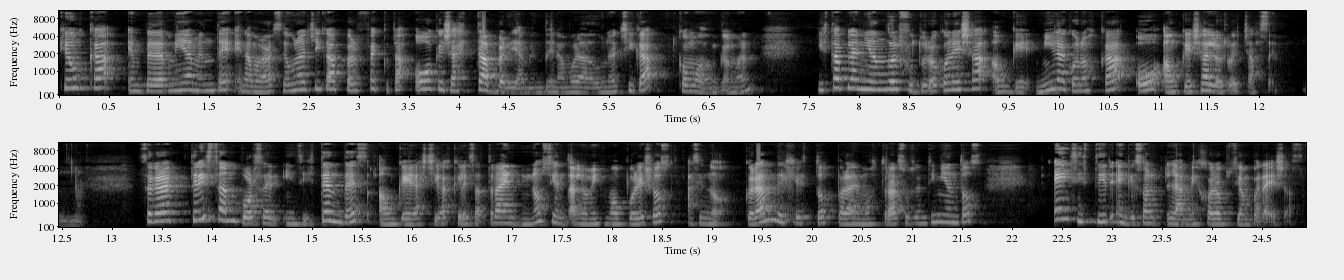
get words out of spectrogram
que busca empedernidamente enamorarse de una chica perfecta o que ya está perdidamente enamorado de una chica, como Duncan Mann, y está planeando el futuro con ella aunque ni la conozca o aunque ella lo rechace. Se caracterizan por ser insistentes, aunque las chicas que les atraen no sientan lo mismo por ellos, haciendo grandes gestos para demostrar sus sentimientos e insistir en que son la mejor opción para ellas.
